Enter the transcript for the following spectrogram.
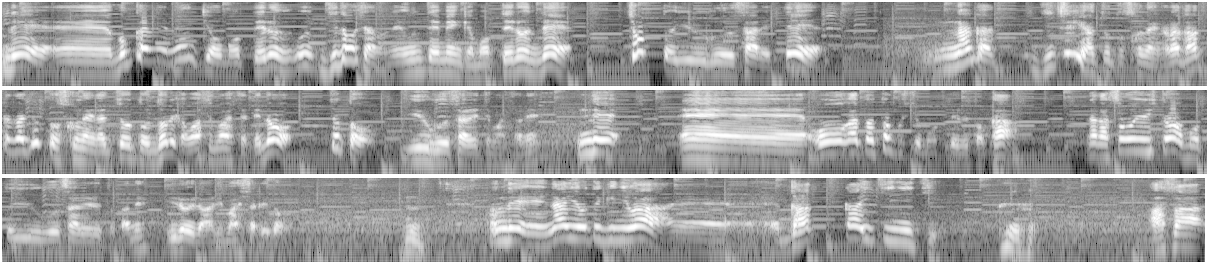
で、えー僕はね、免許を持ってる、う自動車のね、運転免許持ってるんで、ちょっと優遇されて、なんか、実技がちょっと少ないから、学科がちょっと少ないから、ちょっとどれか忘れましたけど、ちょっと優遇されてましたね。で、えー大型特殊持ってるとか、なんかそういう人はもっと優遇されるとかね、いろいろありましたけど。うん。ほんで、えー内容的には、えー学科1日。朝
